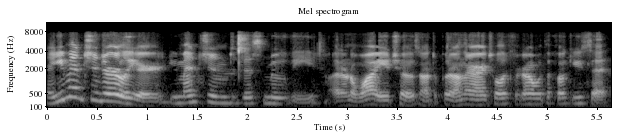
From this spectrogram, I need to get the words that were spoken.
Now you mentioned earlier. You mentioned this movie. I don't know why you chose not to put it on there. I totally forgot what the fuck you said.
